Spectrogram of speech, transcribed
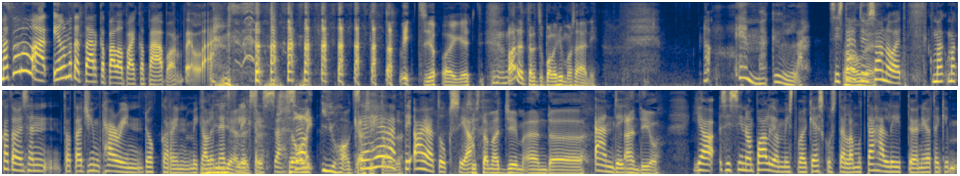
mä sanon vaan, että ilmoita tarkka palopaikka pääportilla. Vitsi oikeesti. Harjoitteletko paljon himmas ääni? No en mä kyllä. Siis Ah, täytyy okei. sanoa, että kun mä, mä katsoin sen tota Jim Carreyn dokkarin, mikä oli Mieletön. Netflixissä. Se, oli ihan se herätti ajatuksia, Siis tämä Jim and uh, Andy. Andy jo. Ja siis siinä on paljon, mistä voi keskustella, mutta tähän liittyen niin jotenkin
